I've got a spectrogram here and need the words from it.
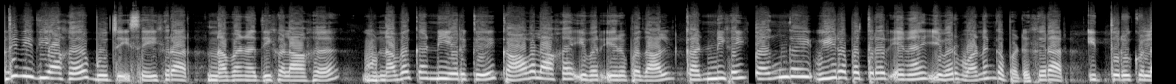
பிரதிநிதியாக பூஜை செய்கிறார். நவநதிகளாக நவகன்னியருக்கு காவலாக இவர் இருப்பதால் கன்னிகை கங்கை வீரபத்திரர் என இவர் வணங்கப்படுகிறார். இத்திருக்குல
